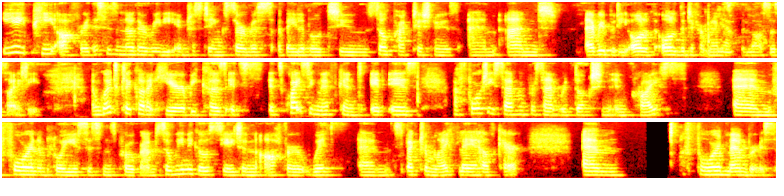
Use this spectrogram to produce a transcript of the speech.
EAP offer, this is another really interesting service available to sole practitioners um, and everybody, all of the, all of the different members yeah. of the Law Society. I'm going to click on it here because it's it's quite significant. It is a 47% reduction in price um, for an employee assistance program. So we negotiate an offer with um, Spectrum Life, Laya Healthcare, um, for members.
